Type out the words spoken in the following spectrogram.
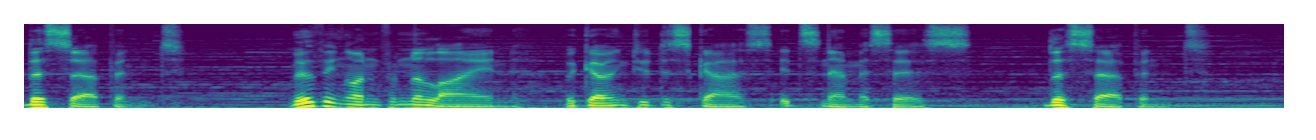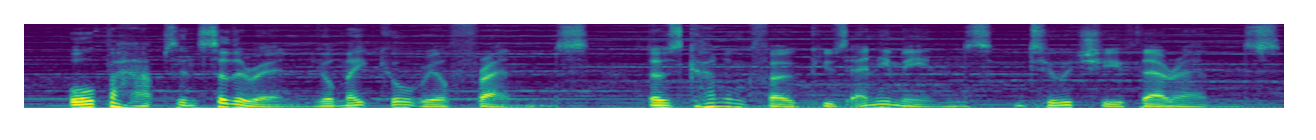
The serpent. Moving on from the lion, we're going to discuss its nemesis, the serpent. Or perhaps in Slytherin, you'll make your real friends. Those cunning folk use any means to achieve their ends.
